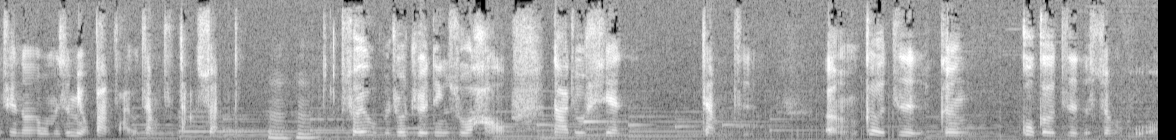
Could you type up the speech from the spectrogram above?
前呢，我们是没有办法有这样子打算的。嗯哼，所以我们就决定说，好，那就先这样子，嗯，各自跟。过各自的生活，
